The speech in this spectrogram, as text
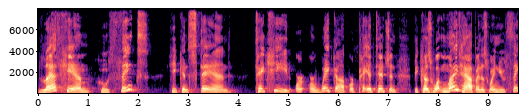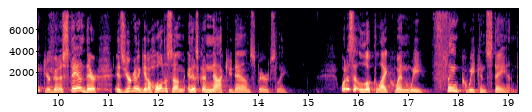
Let him who thinks he can stand take heed or, or wake up or pay attention because what might happen is when you think you're going to stand there is you're going to get a hold of something and it's going to knock you down spiritually. What does it look like when we think we can stand?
